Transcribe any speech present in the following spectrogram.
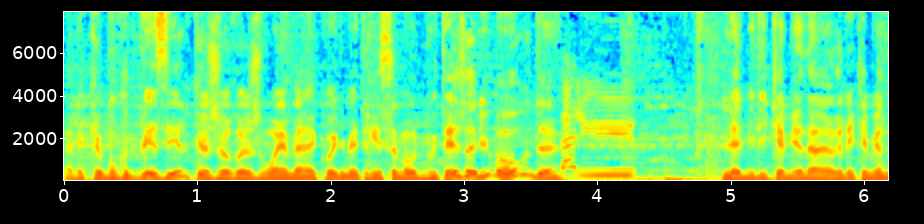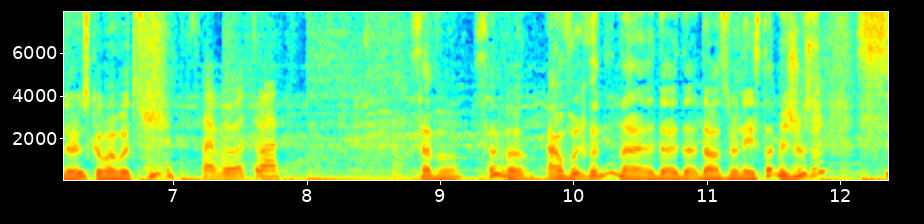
Avec beaucoup de plaisir que je rejoins ma co-animatrice Maude Boutet. Salut Maude. Salut! L'ami des camionneurs et des camionneuses, comment vas-tu? Ça va, toi? Ça va, ça va. Alors, on va y revenir dans, dans- dans un instant, mais juste, si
